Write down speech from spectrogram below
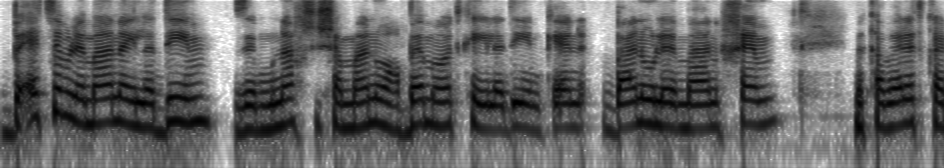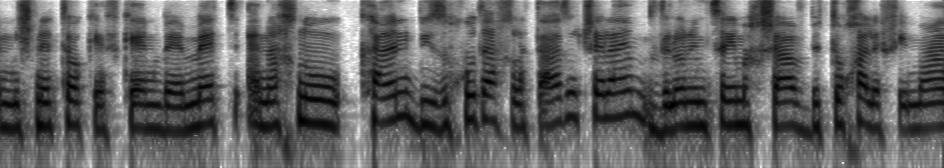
בעצם למען הילדים, זה מונח ששמענו הרבה מאוד כילדים, כן? באנו למענכם, מקבלת כאן משנה תוקף, כן? באמת, אנחנו כאן בזכות ההחלטה הזאת שלהם, ולא נמצאים עכשיו בתוך הלחימה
